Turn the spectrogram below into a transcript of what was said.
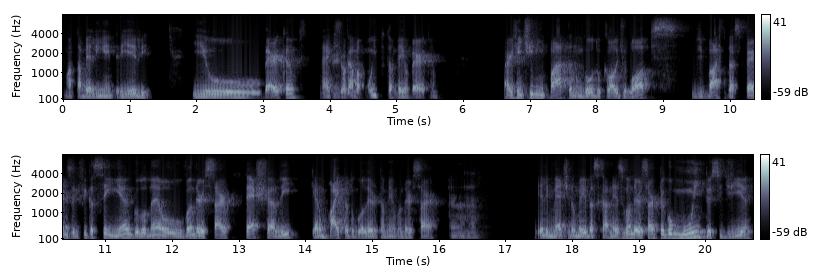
uma tabelinha entre ele e o Bergkamp, né, que jogava muito também o Bergkamp. A Argentina empata num gol do Cláudio Lopes, debaixo das pernas, ele fica sem ângulo, né? O Van der Sar fecha ali, que era um baita do goleiro também, o Van der Sar. Uhum. Ele mete no meio das canetas. O Van der Sar pegou muito esse dia,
